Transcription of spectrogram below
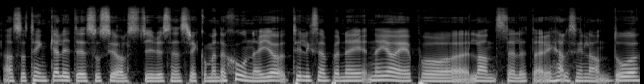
Alltså tänka lite Socialstyrelsens rekommendationer. Jag, till exempel när, när jag är på landstället där i Hälsingland, då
